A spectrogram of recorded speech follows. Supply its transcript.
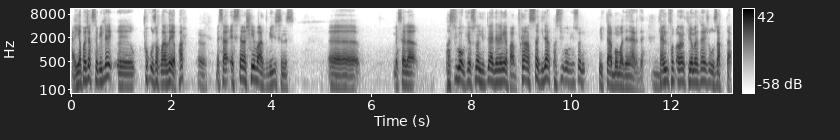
Yani yapacaksa bile e, çok uzaklarda yapar. Evet. Mesela eskiden şey vardı bilirsiniz. E, mesela Pasifik Okyanusu'nda nükleer deneme yapar. Fransa gider Pasifik Okyanusu'na nükleer bomba denerdi. Kendi topraklarından kilometrelerce uzakta.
